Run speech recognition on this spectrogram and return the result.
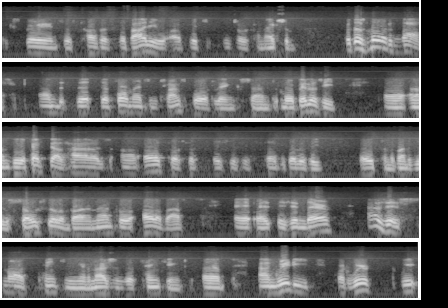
experience has taught us the value of digital connection. But there's more than that, and the, the aforementioned transport links and mobility uh, and the effect that has on all sorts of issues of sustainability, both from the point of view of social, environmental, all of that uh, is in there, as is smart thinking and imaginative thinking. Um, and really, what we're we,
